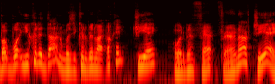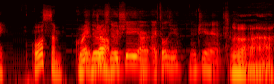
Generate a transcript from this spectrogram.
But what you could have done was you could have been like, okay, GA. Would have been fair. Fair enough. GA. Awesome. Great there job. was no Chie. I told you, no Chie. Ugh.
